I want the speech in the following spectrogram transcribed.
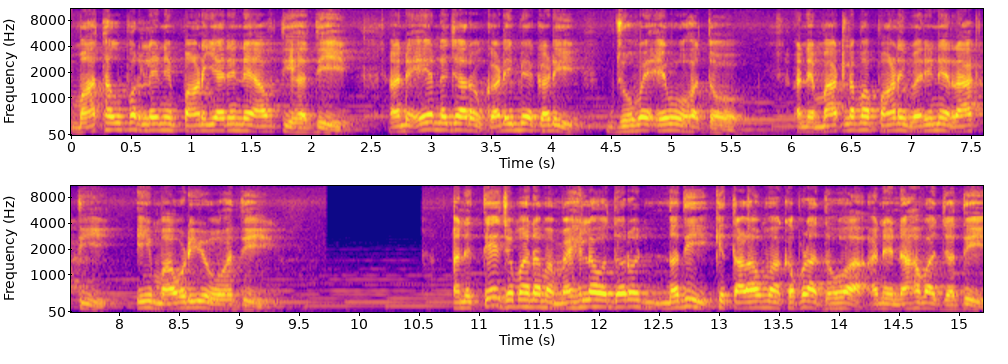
માથા ઉપર લઈને પાણીયારીને આવતી હતી અને એ નજારો ઘડી બે ઘડી જોવે એવો હતો અને માટલામાં પાણી ભરીને રાખતી એ માવડીઓ હતી. અને તે જમાનામાં મહિલાઓ દરરોજ નદી કે તળાવમાં કપડાં ધોવા અને નહાવા જતી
